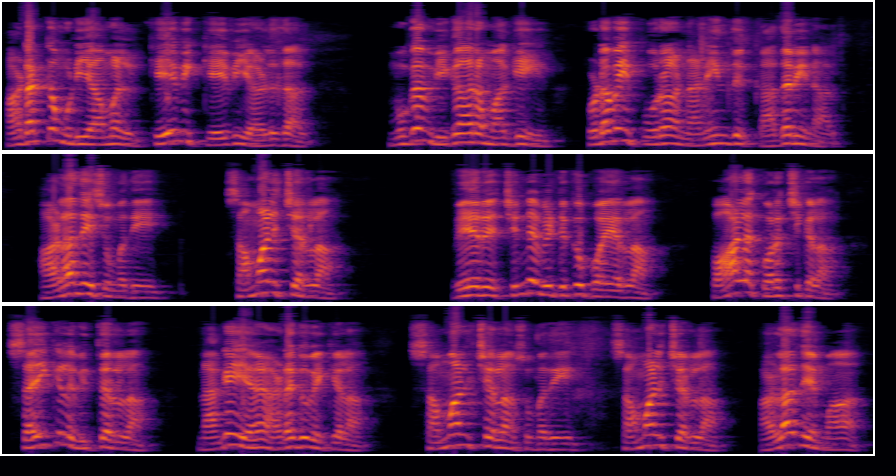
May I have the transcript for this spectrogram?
அடக்க முடியாமல் கேவி கேவி அழுதாள். முகம் விகாரமாகி புடவை பூரா நனைந்து கதறினாள். அழாதே சுமதி சமாளிச்சிடலாம் வேறு சின்ன வீட்டுக்கு போயிடலாம் பாலை குறைச்சிக்கலாம். சைக்கிளை வித்தரலாம். நகைய அடகு வைக்கலாம். சமாளிச்சிடலாம் சுமதி சமாளிச்சிடலாம் அழாதேம்மா.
